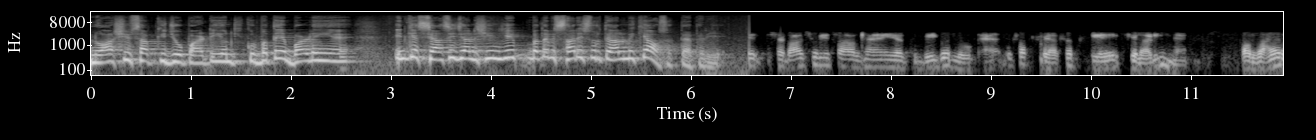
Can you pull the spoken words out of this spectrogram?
नवाज़ शरीफ साहब की जो पार्टी है उनकी कुर्बतें बढ़ रही हैं? इनके सियासी जानशीन ये मतलब इस सारी सूरत हाल में क्या हो सकता है फिर ये? शहबाज शरीफ साहब हैं या दीगर लोग हैं वो सब सियासत के खिलाड़ी हैं। और ज़ाहिर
